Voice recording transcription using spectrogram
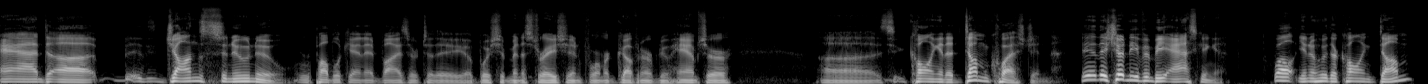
and uh, John Sununu, Republican advisor to the uh, Bush administration, former governor of New Hampshire, uh, calling it a dumb question. They shouldn't even be asking it. Well, you know who they're calling dumb?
